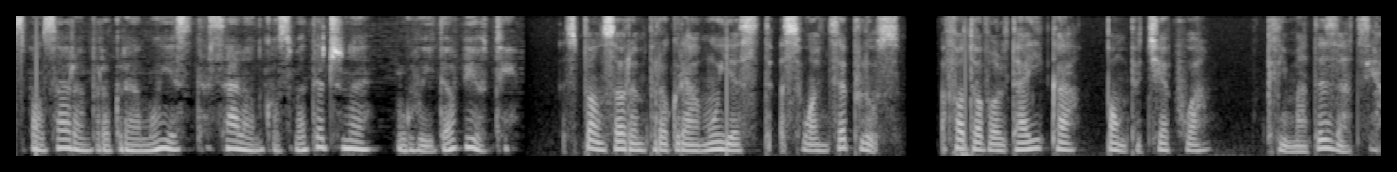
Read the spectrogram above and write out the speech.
Sponsorem programu jest salon kosmetyczny Guido Beauty. Sponsorem programu jest Słońce Plus, fotowoltaika, pompy ciepła, klimatyzacja.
